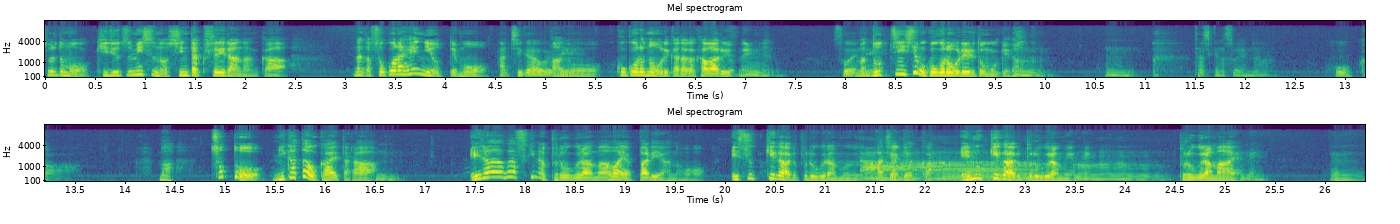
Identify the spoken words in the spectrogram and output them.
それとも記述ミスのシンタックスエラーなんかなんかそこら辺によっても、あ違うよね。あの心の折れ方が変わるよね、うん、そうやね。まあ、どっちにしても心折れると思うけど、うん、うん、確かにそうやな、そうか。まあちょっと見方を変えたら、うん、エラーが好きなプログラマーはやっぱりあの S っ気があるプログラムあ違う逆か。M っ気があるプログラムやね、プログラマーうん。やね、うん、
